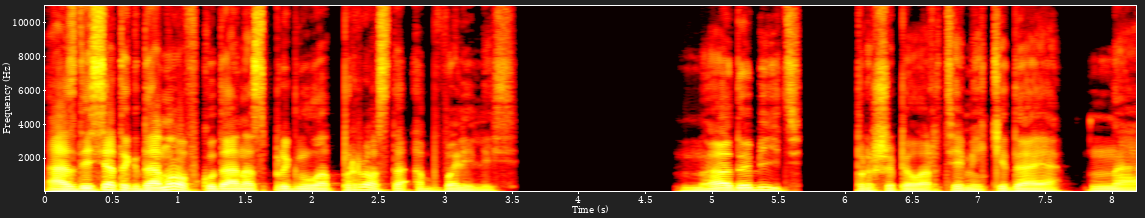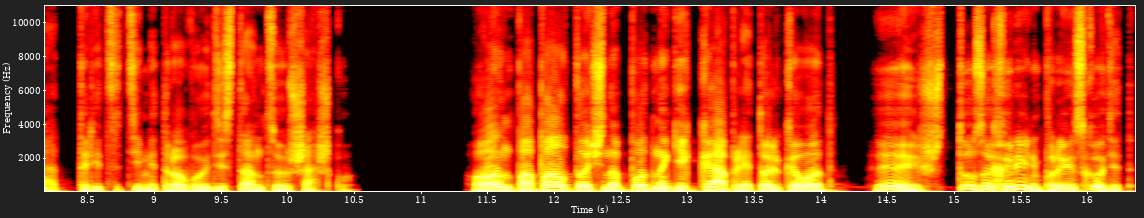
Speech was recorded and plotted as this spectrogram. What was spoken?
А с десяток домов, куда она спрыгнула, просто обвалились. «Надо бить!» — прошепел Артемий, кидая на тридцатиметровую дистанцию шашку. Он попал точно под ноги капли, только вот... «Эй, что за хрень происходит?»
